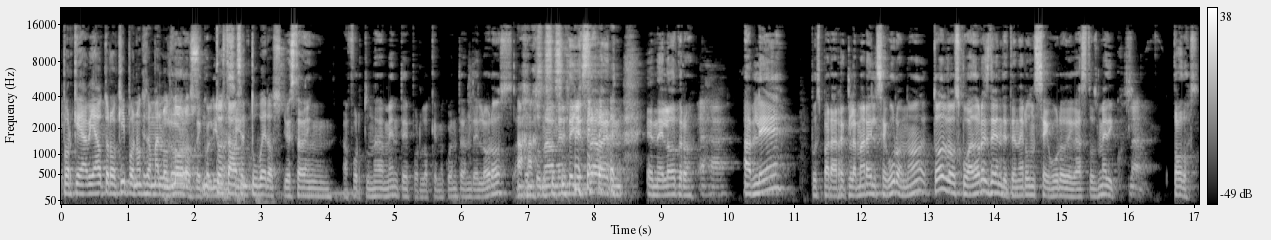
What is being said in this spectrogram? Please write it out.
porque había otro equipo, ¿no? Que se llama Los Loros. Loros. De Colima, Tú estabas sí. en Tuberos. Yo estaba en, afortunadamente, por lo que me cuentan de Loros, Ajá, afortunadamente sí, sí, yo estaba en, en, el otro. Ajá. Hablé, pues para reclamar el seguro, ¿no? Todos los jugadores deben de tener un seguro de gastos médicos. Claro. Todos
